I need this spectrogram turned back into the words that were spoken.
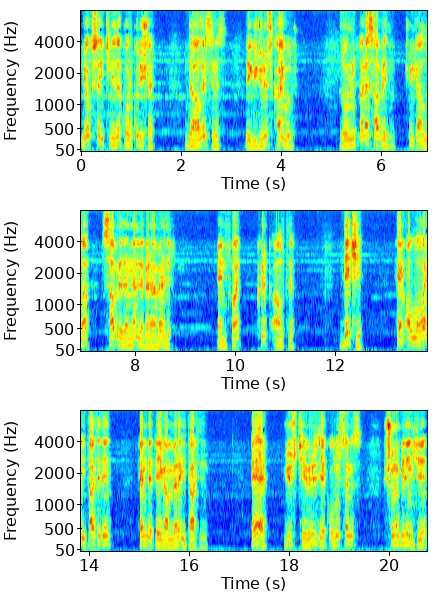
Yoksa içinize korku düşer. Dağılırsınız ve gücünüz kaybolur. Zorluklara sabredin. Çünkü Allah sabredenlerle beraberdir. Enfal 46 De ki hem Allah'a itaat edin hem de peygambere itaat edin. Eğer yüz çevirecek olursanız şunu bilin ki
